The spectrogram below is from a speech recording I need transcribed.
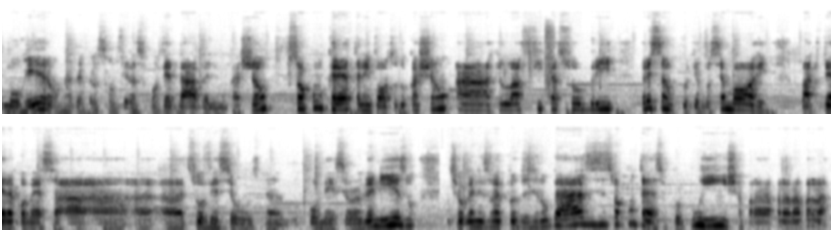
morreram, né, depressão viração vedada ali no caixão, só concreta ali em volta do caixão, a- aquilo lá fica sobre pressão, porque você morre, bactéria começa a, a- a dissolver seu, né, comer seu organismo, seu organismo vai produzindo gases isso acontece, o corpo incha, para lá, para lá, para lá.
